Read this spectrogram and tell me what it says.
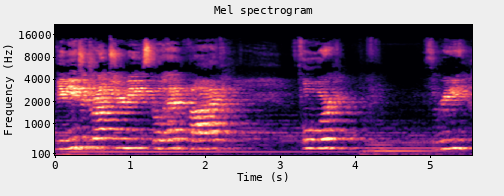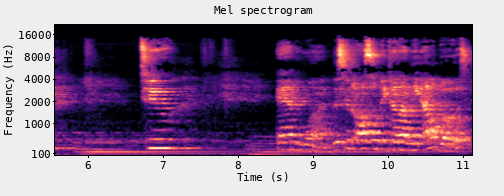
You need to drop to your knees, go ahead. Five, four, three, two, and one. This can also be done on the elbows,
